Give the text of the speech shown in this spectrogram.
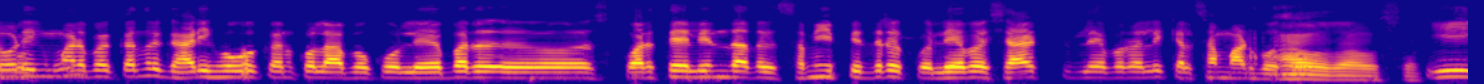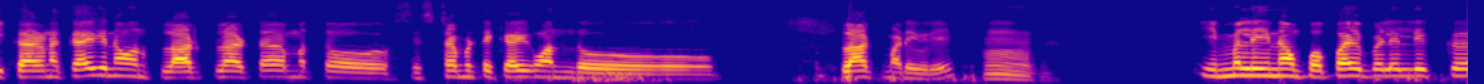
ಲೋಡಿಂಗ್ ಮಾಡ್ಬೇಕಂದ್ರೆ ಗಾಡಿ ಹೋಗಕ್ ಅನುಕೂಲ ಆಗ್ಬೇಕು ಲೇಬರ್ ಕೊರತೆಯಿಂದ ಅದ ಸಮೀಪ ಇದ್ರೆ ಲೇಬರ್ ಶಾರ್ಟ್ ಲೇಬರ್ ಅಲ್ಲಿ ಕೆಲಸ ಮಾಡ್ಬೋದು. ಈ ಕಾರಣಕ್ಕಾಗಿ ನಾವ್ ಒಂದ್ ಪ್ಲಾಟ್ ಪ್ಲಾಟ್ ಮತ್ತು ಸಿಸ್ಟಮೆಟಿಕ್ ಆಗಿ ಒಂದು ಪ್ಲಾಟ್ ಮಾಡಿವ್ರಿ. ಈಗ ನಾವು ಪಪ್ಪಾಯಿ ಬೆಳಿಲಿಕ್ಕೆ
